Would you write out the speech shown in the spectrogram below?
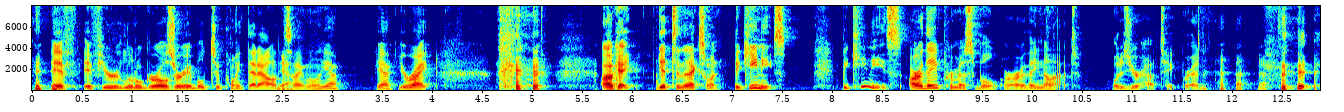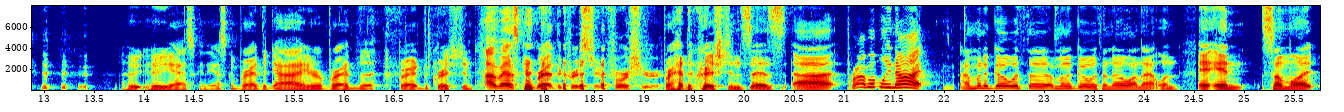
if if your little girls are able to point that out, it's Yeah. like, well, yeah, yeah, you're right. okay, get to the next one. Bikinis. Bikinis, are they permissible or are they not? What is your hot take, Brad? Who who you asking? You asking Brad the guy or Brad the Brad the Christian? I'm asking Brad the Christian for sure. Brad the Christian says, uh, probably not. I'm gonna go with a I'm gonna go with a no on that one. And, and somewhat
